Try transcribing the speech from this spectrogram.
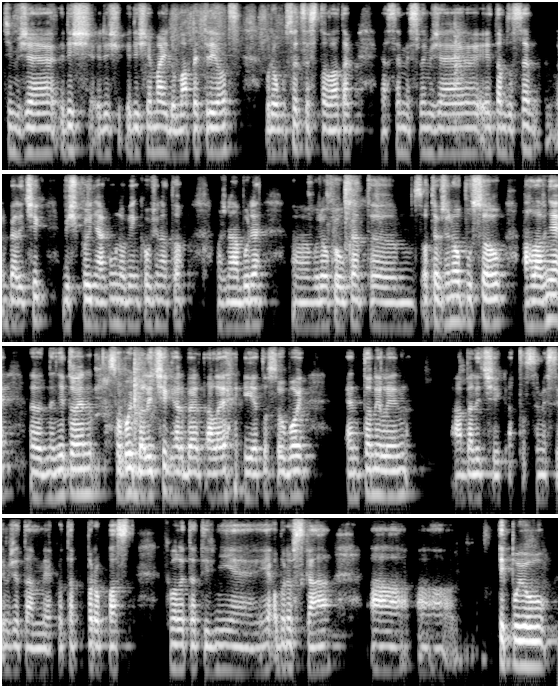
tím, že když, když, když je mají doma Patriots, budou muset cestovat, tak já si myslím, že je tam zase Beličik vyškolí nějakou novinkou, že na to možná bude, uh, budou koukat uh, s otevřenou pusou. A hlavně uh, není to jen souboj Beličik Herbert, ale je to souboj Anthony Lynn a Beličik. A to si myslím, že tam jako ta propast kvalitativní je, je obrovská. A, a typuju,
